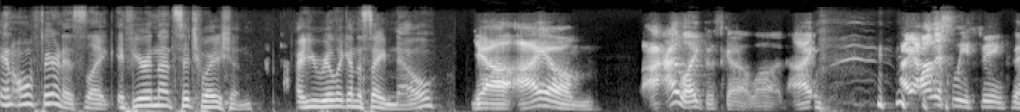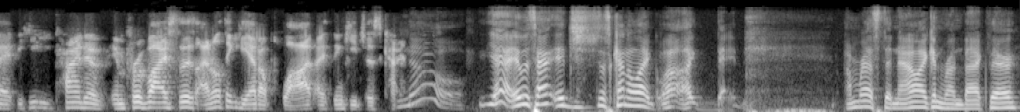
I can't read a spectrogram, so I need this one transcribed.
In all fairness, like if you're in that situation, are you really gonna say no? Yeah, I um, I, I like this guy a lot. I I honestly think that he kind of improvised this. I don't think he had a plot. I think he just kind of no. Yeah, it was. It's just kind of like, well, I, I'm rested now. I can run back there.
